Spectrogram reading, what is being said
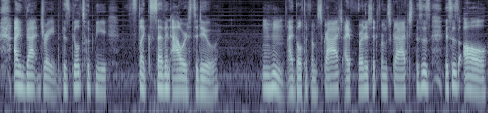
I'm that drained. This build took me like seven hours to do. Mm-hmm. I built it from scratch. I furnished it from scratch. This is this is all.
